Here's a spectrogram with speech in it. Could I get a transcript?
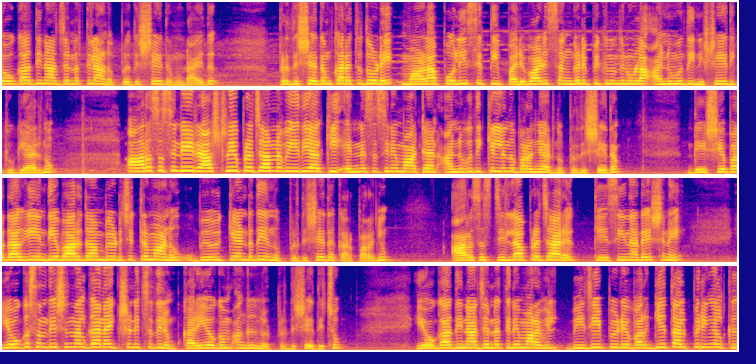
യോഗാ ദിനാചരണത്തിലാണ് പ്രതിഷേധമുണ്ടായത്. പ്രതിഷേധം കനത്തതോടെ മാള പോലീസ് എത്തി പരിപാടി സംഘടിപ്പിക്കുന്നതിനുള്ള അനുമതി നിഷേധിക്കുകയായിരുന്നു. ആർ എസ് എസിന്റെ രാഷ്ട്രീയ പ്രചാരണ വേദിയാക്കി എൻ എസ് എസിനെ മാറ്റാൻ അനുവദിക്കില്ലെന്ന് പറഞ്ഞായിരുന്നു പ്രതിഷേധം. ദേശീയ പതാക ഇന്ത്യ ഭാരതാംബയുടെ ചിത്രമാണ് ഉപയോഗിക്കേണ്ടത് എന്നും പ്രതിഷേധക്കാർ പറഞ്ഞു. ആർ എസ് എസ് ജില്ലാ പ്രചാരക് കെ സി നടേശനെ യോഗ സന്ദേശം നൽകാനായി ക്ഷണിച്ചതിലും കരയോഗം അംഗങ്ങൾ പ്രതിഷേധിച്ചു. യോഗാ ദിനാചരണത്തിന്റെ മറവിൽ ബി ജെ പിയുടെ വർഗീയ താൽപര്യങ്ങൾക്ക്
